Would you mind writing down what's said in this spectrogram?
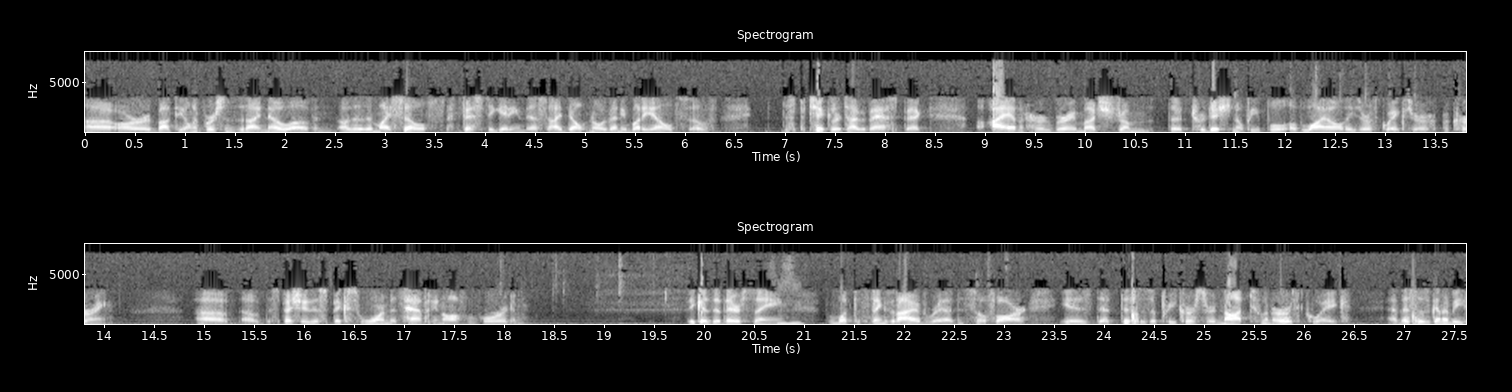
uh, are about the only persons that I know of, and other than myself investigating this, I don't know of anybody else of this particular type of aspect. I haven't heard very much from the traditional people of why all these earthquakes are occurring, uh, especially this big swarm that's happening off of Oregon. Because they're saying, from what the things that I've read so far, is that this is a precursor not to an earthquake, and this is going to be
